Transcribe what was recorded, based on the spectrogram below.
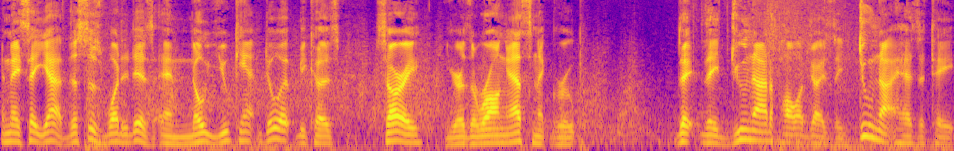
and they say, "Yeah, this is what it is," and no, you can't do it because, sorry, you're the wrong ethnic group. They they do not apologize. They do not hesitate.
